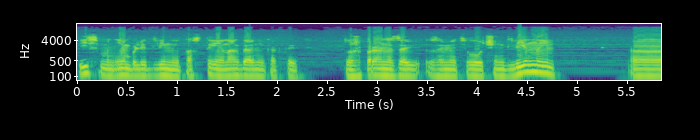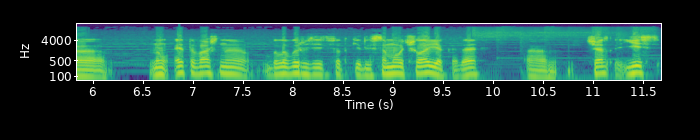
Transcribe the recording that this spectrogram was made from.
письма, не были длинные посты, иногда они, как ты тоже правильно заметил, очень длинные. А, ну, это важно было выразить все-таки для самого человека, да. Сейчас а, есть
